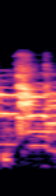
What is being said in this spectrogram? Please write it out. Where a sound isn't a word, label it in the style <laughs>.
Thank <laughs> you.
